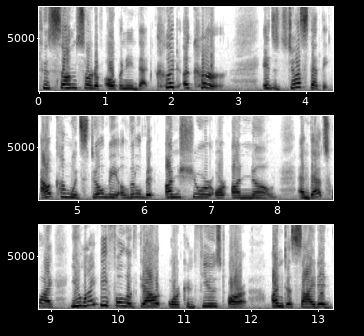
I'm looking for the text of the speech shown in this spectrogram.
to some sort of opening that could occur. It's just that the outcome would still be a little bit unsure or unknown. And that's why you might be full of doubt or confused or undecided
